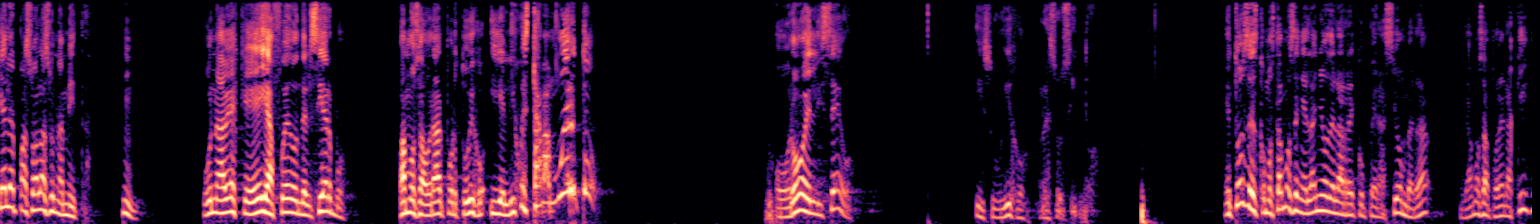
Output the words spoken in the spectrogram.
¿qué le pasó a la tsunamita? Hmm. Una vez que ella fue donde el siervo, vamos a orar por tu hijo, y el hijo estaba muerto. Oró Eliseo y su hijo resucitó. Entonces, como estamos en el año de la recuperación, ¿verdad? Le vamos a poner aquí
